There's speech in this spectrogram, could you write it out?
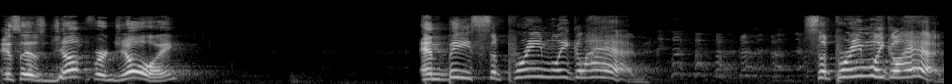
It says, jump for joy and be supremely glad. supremely glad.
